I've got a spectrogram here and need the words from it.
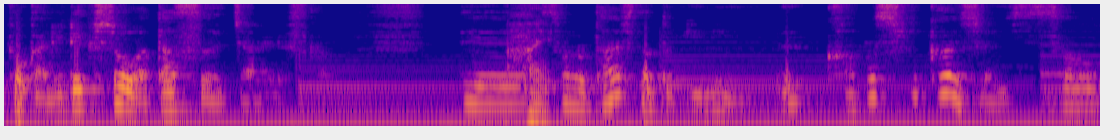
とか履歴書は出すじゃないですか。で、はいその出したときに、え、株式会社一茶ん？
